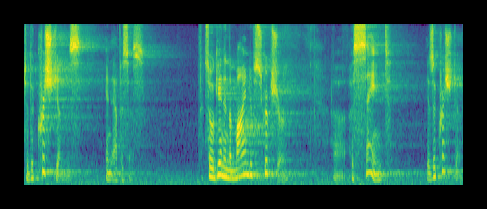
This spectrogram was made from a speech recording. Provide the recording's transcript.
to the Christians in Ephesus. So, again, in the mind of Scripture, uh, a saint is a Christian.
